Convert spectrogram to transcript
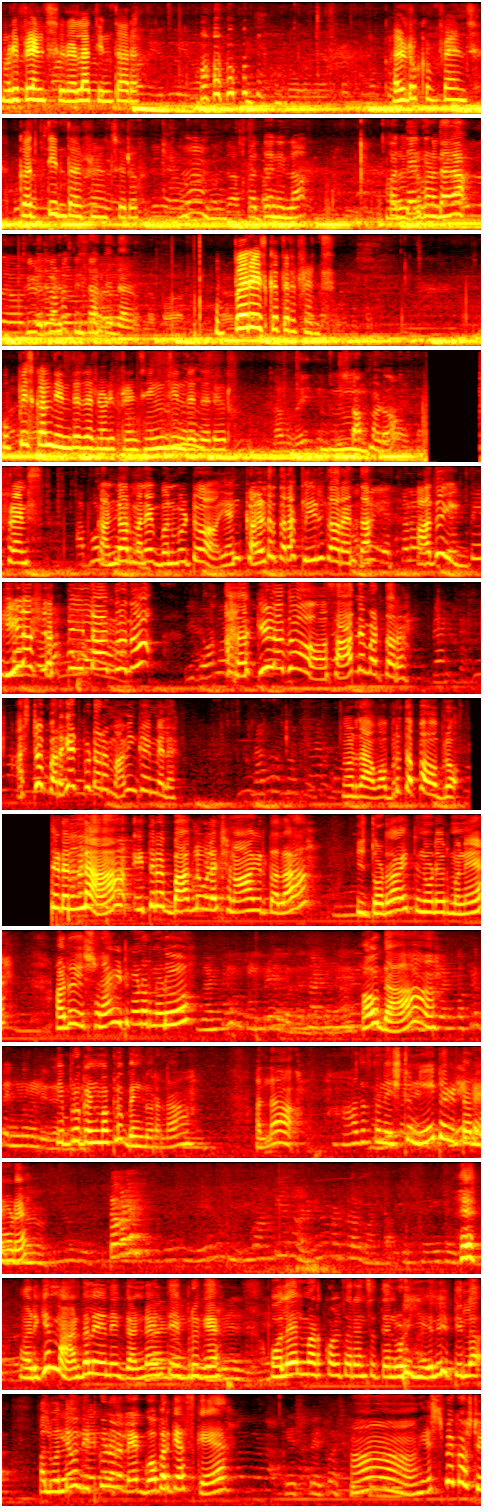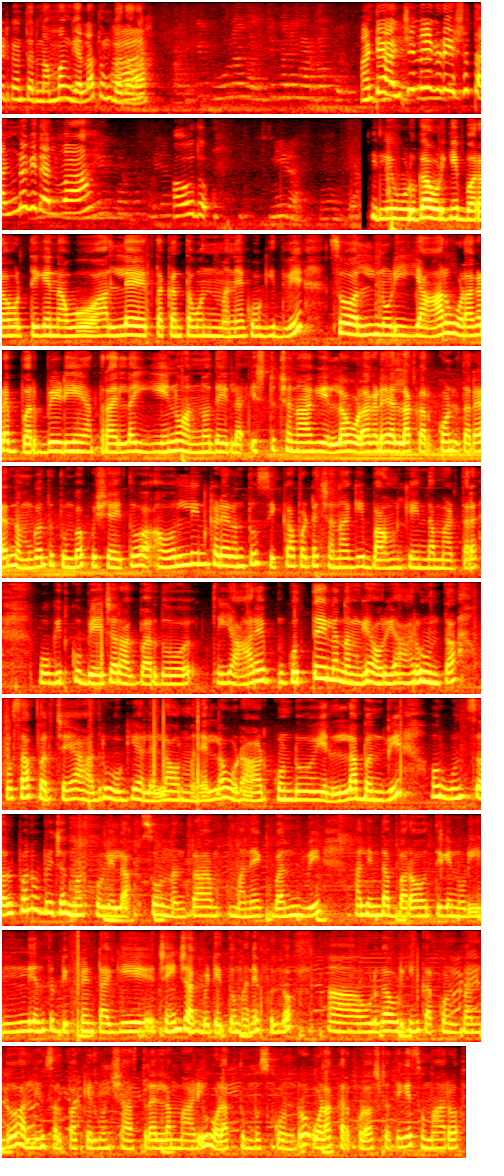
ನೋಡಿ ಫ್ರೆಂಡ್ಸ್ ಇವರೆಲ್ಲ ತಿಂತಾರೆ. ಎಲ್ರು ಫ್ರೆಂಡ್ಸ್ ಕತ್ ತಿಂತಾರೆ ಫ್ರೆಂಡ್ಸ್ ಇವರು. ಕದ್ದೇನಿಲ್ಲ. ಉಪ್ಪೇರೆ ಇಸ್ಕೊತಾರೆ ಫ್ರೆಂಡ್ಸ್ ಉಪ್ಪು ಇಸ್ಕೊಂಡು ತಿಂತಿದ್ದಾರೆ ನೋಡಿ ಫ್ರೆಂಡ್ಸ್ ಹೆಂಗೆ ತಿಂತಿದ್ದಾರೆ ಇವರು. ಸ್ಟಾಪ್ ಮಾಡು. ಫ್ರೆಂಡ್ಸ್ ಕಂಡವ್ರ ಮನೆಗೆ ಬಂದ್ಬಿಟ್ಟು ಹೆಂಗ್ ಕಳ್ರ ತರ ಕೀಳ್ತಾರೆ ಅಂತ. ಅದು ಕೀಳ ಶಕ್ತಿ ಇಲ್ಲ ಅಂದ್ರೂ ಕೀಳೋದು ಸಾಧನೆ ಮಾಡ್ತಾರೆ ಅಷ್ಟು ಬರ್ಗೆಟ್ಬಿಟ್ಟವ್ರೆ ಮಾವಿನಕಾಯಿ ಮೇಲೆ. ನೋಡ್ದ ಒಬ್ರು ತಪ್ಪ ಒಬ್ರು. ಸೈಡೆಲ್ಲ ಈ ಥರ ಬಾಗ್ಲುಗಳೇ ಚೆನ್ನಾಗಿರ್ತಲ್ಲ? ಇಷ್ಟು ದೊಡ್ಡದಾಗೈತೆ ನೋಡಿ ಅವ್ರ ಮನೆ. ಅದು ಎಷ್ಟು ಚೆನ್ನಾಗಿ ಇಟ್ಕೊಂಡವ್ರು ನೋಡು. ಹೌದಾ? ಇಬ್ರು ಗಂಡು ಮಕ್ಕಳು ಬೆಂಗಳೂರಲ್ಲ? ಅಲ್ಲ ಆದ್ರೂ ತಾನೆ ಎಷ್ಟು ನೀಟಾಗಿ ಇಟ್ಟಾರೆ ನೋಡೆ. ಹೇ ಅಡುಗೆ ಮಾಡ್ದಲ್ಲ ಏನೇ ಗಂಡ ಅಂತ ಇಬ್ರಿಗೆ. ಒಲೆಯಲ್ಲಿ ಮಾಡ್ಕೊಳ್ತಾರೆ ಅನ್ಸುತ್ತೆ ನೋಡಿ ಏನು ಇಟ್ಟಿಲ್ಲ. ಅಲ್ಲಿ ಒಂದೇ ಒಂದು ಇಟ್ಕೊಂಡಾರಲ್ಲೇ ಗೋಬರ್ ಗ್ಯಾಸ್ಗೆ? ಹಾಂ ಎಷ್ಟು ಬೇಕೋ ಅಷ್ಟು ಇಟ್ಕೊಂತಾರೆ ನಮ್ಮಂಗೆ ಎಲ್ಲ ತುಂಬ ಅಂಟೆ ಹಂಚಿನ ಮನೆ ನೋಡಿ ಎಷ್ಟು ತಣ್ಣಗಿದೆ ಅಲ್ವಾ? ಹೌದು. ಇಲ್ಲಿ ಹುಡುಗ ಹುಡುಗಿ ಬರೋ ಹೊತ್ತಿಗೆ ನಾವು ಅಲ್ಲೇ ಇರ್ತಕ್ಕಂಥ ಒಂದು ಮನೆಗೆ ಹೋಗಿದ್ವಿ. ಸೊ ಅಲ್ಲಿ ನೋಡಿ ಯಾರು ಒಳಗಡೆ ಬರಬೇಡಿ, ಆ ಥರ ಎಲ್ಲ ಏನು ಅನ್ನೋದೇ ಇಲ್ಲ. ಎಷ್ಟು ಚೆನ್ನಾಗಿ ಎಲ್ಲ ಒಳಗಡೆ ಎಲ್ಲ ಕರ್ಕೊಂಡಿರ್ತಾರೆ ನಮಗಂತೂ ತುಂಬ ಖುಷಿ ಆಯಿತು. ಅಲ್ಲಿನ ಕಡೆಯರಂತೂ ಸಿಕ್ಕಾಪಟ್ಟೆ ಚೆನ್ನಾಗಿ ಬಾವಣಿಗೆಯಿಂದ ಮಾಡ್ತಾರೆ. ಹೋಗಿದ್ಕೂ ಬೇಜಾರಾಗಬಾರ್ದು. ಯಾರೇ, ಗೊತ್ತೇ ಇಲ್ಲ ನಮಗೆ ಅವ್ರು ಯಾರು ಅಂತ. ಹೊಸ ಪರಿಚಯ ಆದರೂ ಹೋಗಿ ಅಲ್ಲೆಲ್ಲ ಅವ್ರ ಮನೆಯೆಲ್ಲ ಓಡಾಡಿಕೊಂಡು ಎಲ್ಲ ಬಂದ್ವಿ. ಅವ್ರು ಒಂದು ಸ್ವಲ್ಪನೂ ಬೇಜಾರು ಮಾಡ್ಕೊಳ್ಳಿಲ್ಲ ಸೊ ನಂತರ ಮನೆಗೆ ಬಂದ್ವಿ. ಅಲ್ಲಿಂದ ಬರೋ ಹೊತ್ತಿಗೆ ನೋಡಿ ಇಲ್ಲಿ ಅಂತೂ ಡಿಫ್ರೆಂಟಾಗಿ ಚೇಂಜ್ ಆಗಿಬಿಟ್ಟಿತ್ತು ಮನೆ ಫುಲ್ಲು ಹುಡುಗ ಹುಡುಗಿನ ಕರ್ಕೊಂಡು ಬಂದು ಅಲ್ಲಿ ಸ್ವಲ್ಪ ಕೆಲವೊಂದು ಶಾಸ್ತ್ರ ಎಲ್ಲ ಮಾಡಿ ಒಳಗೆ ತುಂಬಿಸ್ಕೊಂಡ್ರು. ಒಳಗೆ ಕರ್ಕೊಳ್ಳೋ ಅಷ್ಟೊತ್ತಿಗೆ ಸುಮಾರು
